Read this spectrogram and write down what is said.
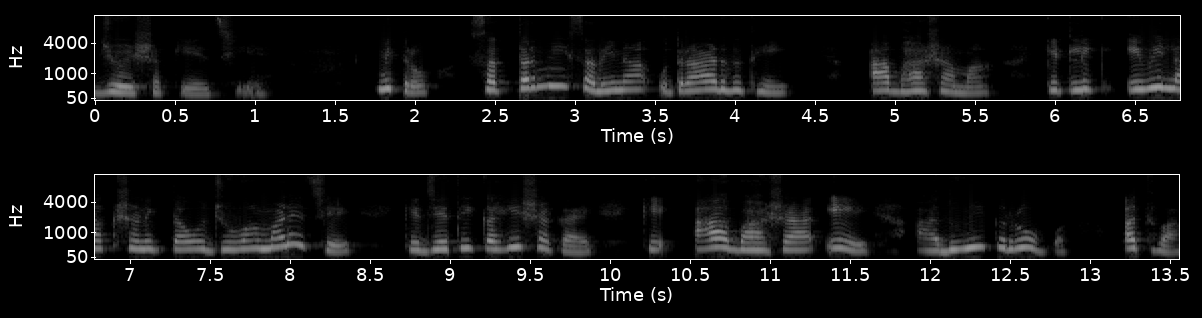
જોઈ શકીએ છીએ. મિત્રો, સત્તરમી સદીના ઉત્તરાર્ધથી આ ભાષામાં કેટલીક એવી લાક્ષણિકતાઓ જોવા મળે છે કે જેથી કહી શકાય કે આ ભાષા એ આધુનિક રૂપ અથવા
